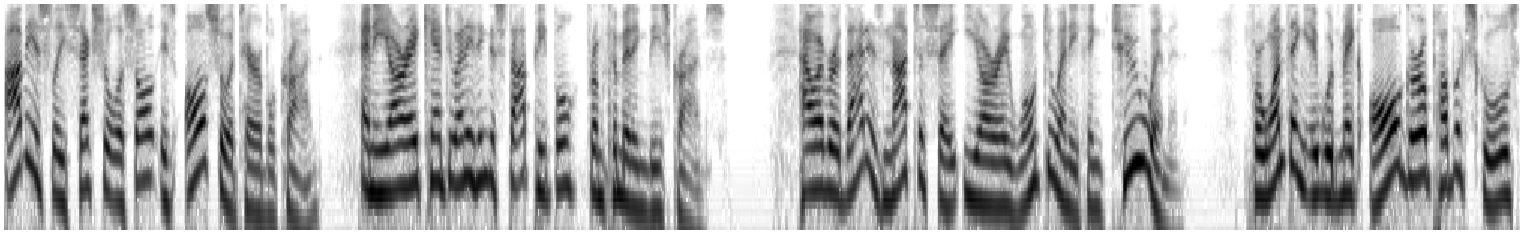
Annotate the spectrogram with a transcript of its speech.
Obviously, sexual assault is also a terrible crime, and ERA can't do anything to stop people from committing these crimes. However, that is not to say ERA won't do anything to women. For one thing, it would make all girl public schools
